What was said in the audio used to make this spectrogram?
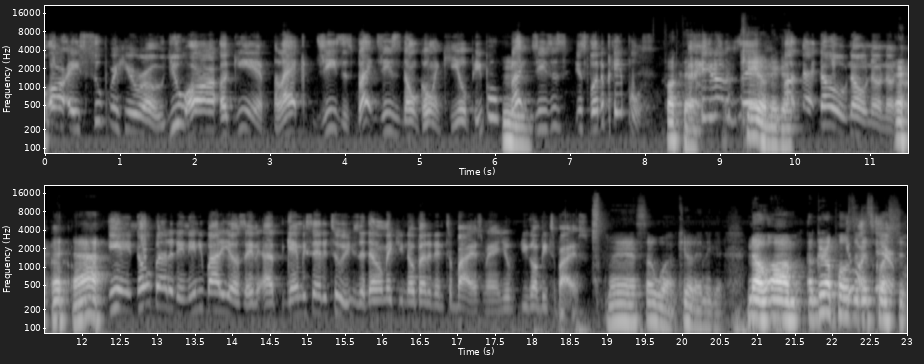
are a superhero. You are again Black Jesus. Black Jesus don't go and kill people. Mhm. Black Jesus is for the peoples. fuck that. you know what I'm saying? Kill, nigga. Fuck that. No, no, no, no, no, no. Ah, He ain't no better than anybody else. And uh, Gambi said it too. He said that don't make you no better than Tobias, man. You you gonna be Tobias. Man, so what? Kill that nigga. No, um, a girl posted this question.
